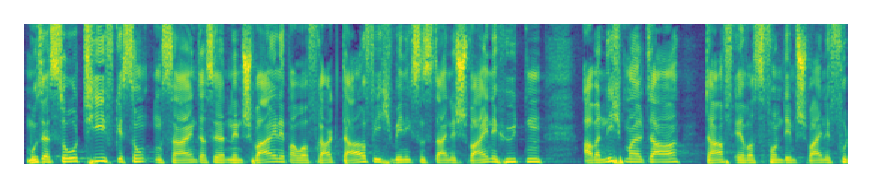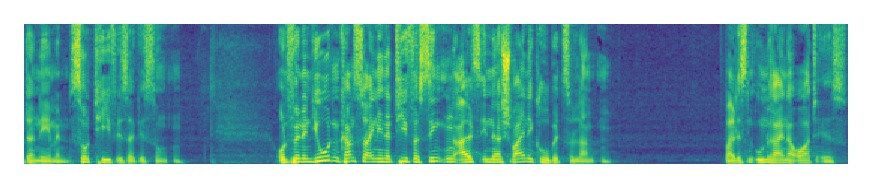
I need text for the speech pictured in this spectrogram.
muss er so tief gesunken sein, dass er einen Schweinebauer fragt, darf ich wenigstens deine Schweine hüten? Aber nicht mal da darf er was von dem Schweinefutter nehmen. So tief ist er gesunken. Und für einen Juden kannst du eigentlich nicht tiefer sinken, als in der Schweinegrube zu landen, weil das ein unreiner Ort ist.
